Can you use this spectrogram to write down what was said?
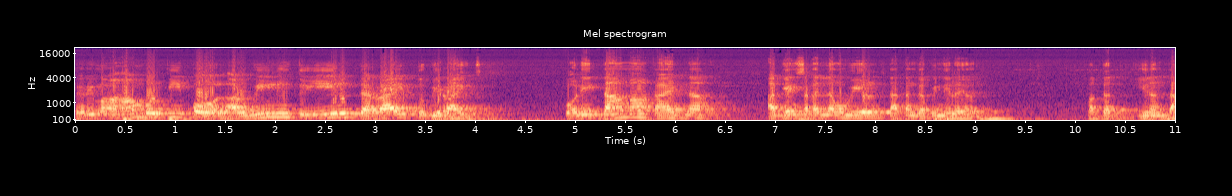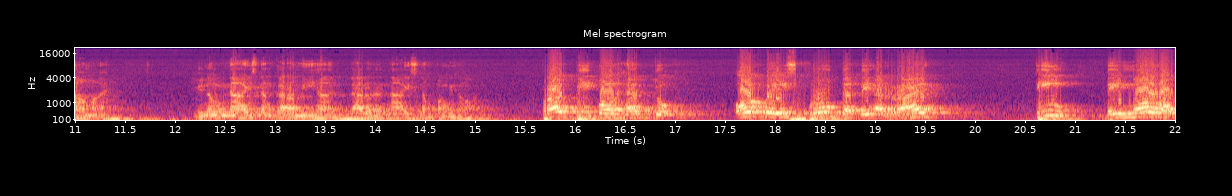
Pero yung mga humble people are willing to yield the right to be right. Kung ano yung tama, kahit na against sa kanilang will, tatanggapin nila yon. Pagkat yun ang tama eh. Yun ang nais ng karamihan, lalo na nais ng Panginoon. Proud people have to always prove that they are right, think they know what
